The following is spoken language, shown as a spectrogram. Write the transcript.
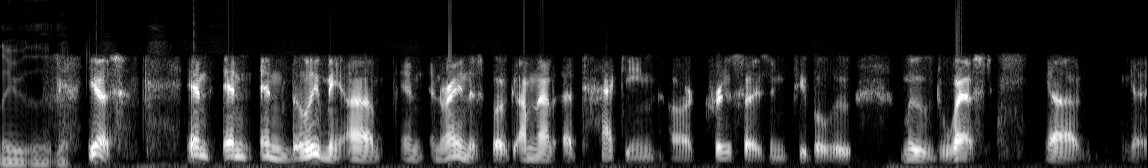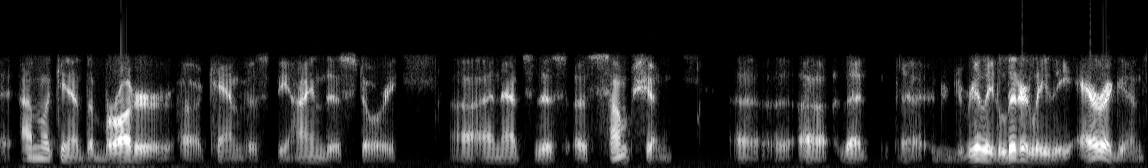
They, they, yes, and and and believe me, uh, in in writing this book, I'm not attacking or criticizing people who moved west. Uh, I'm looking at the broader uh, canvas behind this story, uh, and that's this assumption uh, uh that uh, really, literally, the arrogance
